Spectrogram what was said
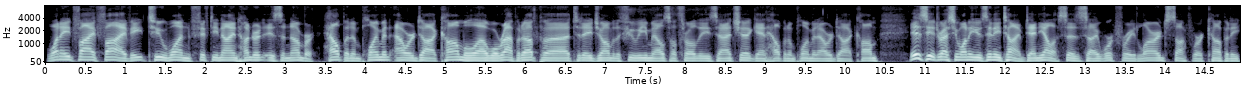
1 821 5900 is the number. Help at employmenthour.com. We'll, uh, we'll wrap it up uh, today, John, with a few emails. I'll throw these at you. Again, help at employmenthour.com is the address you want to use anytime. Daniela says, I work for a large software company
